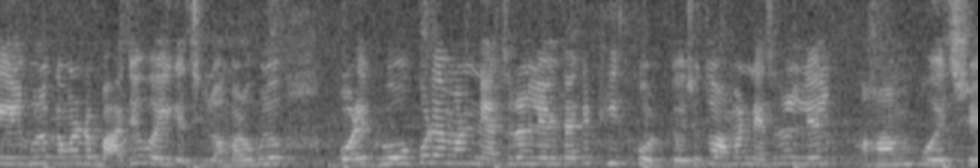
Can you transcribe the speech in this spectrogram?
নেলগুলো কেমন একটা বাজে হয়ে গেছিল। আমার ওগুলো পরে গ্রো করে আমার ন্যাচারাল নেলটাকে ঠিক করতে হয়েছে। তো আমার ন্যাচারাল নেল হার্ম হয়েছে।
